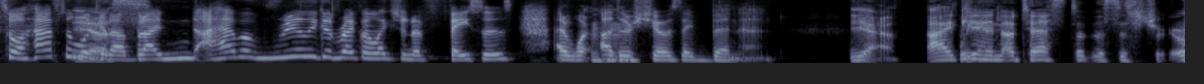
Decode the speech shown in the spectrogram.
So I'll have to look it up. But I, I have a really good recollection of faces and what other mm-hmm. shows they've been in. Yeah. I can attest that this is true.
